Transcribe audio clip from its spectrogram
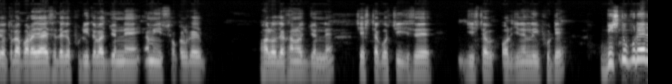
যতটা পারা যায় সেটাকে ফুটিয়ে তোলার জন্যে আমি সকলকে ভালো দেখানোর জন্যে চেষ্টা করছি যে জিনিসটা অরিজিনালি ফুটে। বিষ্ণুপুরের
